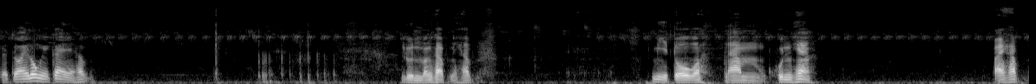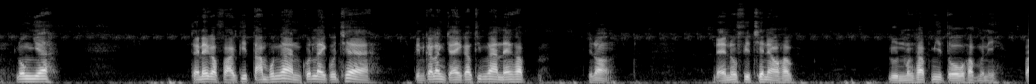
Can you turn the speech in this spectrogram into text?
กระจอยลงใกล้ๆครับรุนบังครับนี่ครับ มีโตวะน้ำคุณแห้ง ครับ ลงเยอะจะได้กับฝากติดตามผลงานกดไลค์กดแชร์เป็นกำลังใจกับทีมงานนะครับพี่น้องแดนโนฟิตชแนลครับรุ่นบังครับ มีโตครับวันนี้ไป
